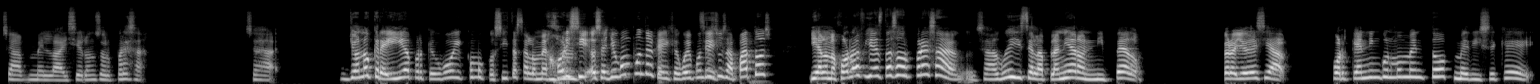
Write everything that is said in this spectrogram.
sea, me la hicieron sorpresa. O sea, yo no creía porque hubo ahí como cositas, a lo mejor y sí, o sea, llegó un punto en que dije, güey, ponte sus zapatos y a lo mejor la fiesta sorpresa, o sea, güey, se la planearon, ni pedo. Pero yo decía, ¿por qué en ningún momento me dice que,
